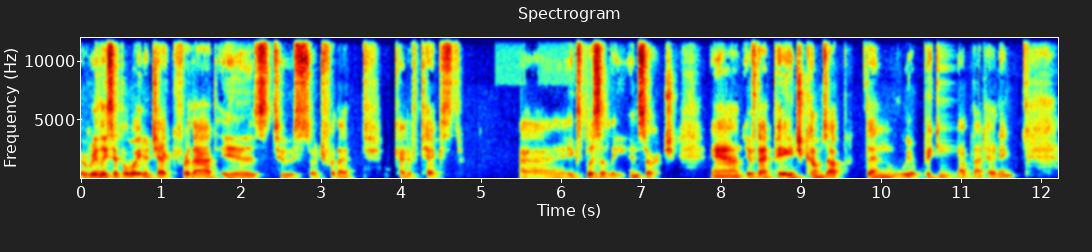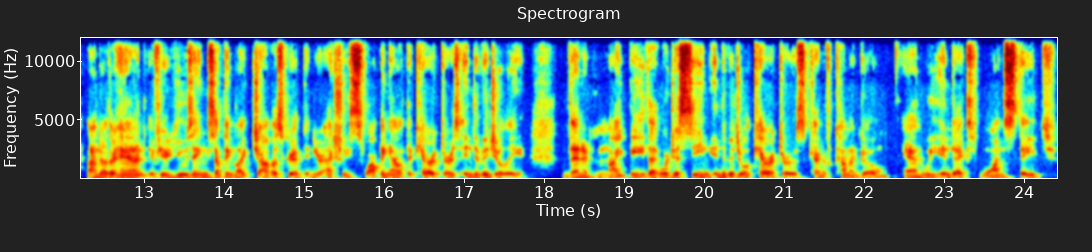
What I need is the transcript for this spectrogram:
A really simple way to check for that is to search for that kind of text uh, explicitly in search. And if that page comes up, then we're picking up that heading. On the other hand, if you're using something like JavaScript and you're actually swapping out the characters individually, then it might be that we're just seeing individual characters kind of come and go. And we index one state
